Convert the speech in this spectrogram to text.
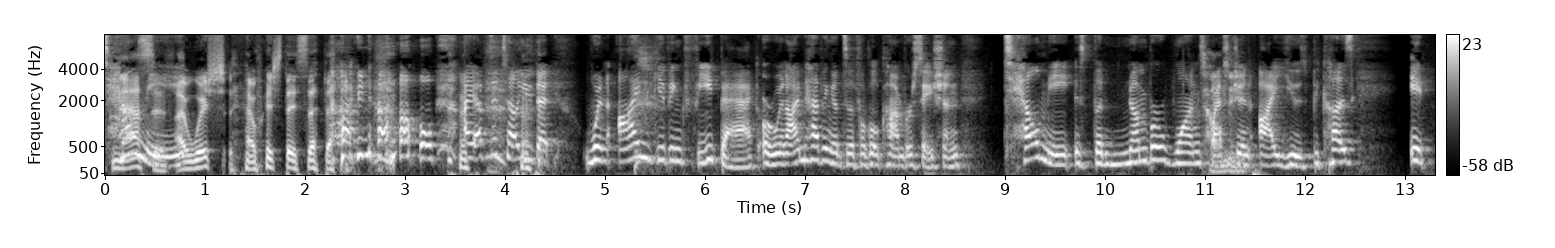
tell Massive. me. I wish I wish they said that. I know. I have to tell you that when I'm giving feedback or when I'm having a difficult conversation, tell me is the number one tell question me. I use because it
